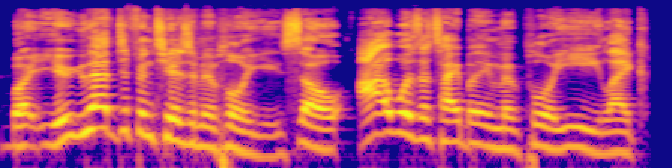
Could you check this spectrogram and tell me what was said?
But you you have different tiers of employees. So I was a type of employee like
